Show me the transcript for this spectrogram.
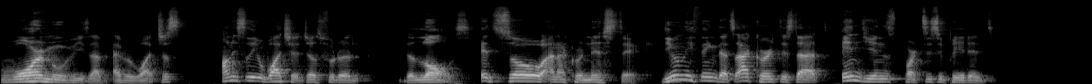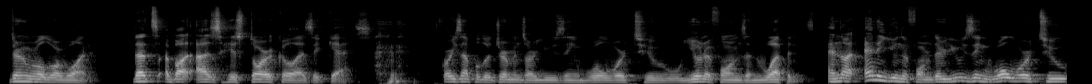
war movies I've ever watched. Just honestly watch it just for the the laws. It's so anachronistic. The only thing that's accurate is that Indians participated during World War One. That's about as historical as it gets. For example, the Germans are using World War II uniforms and weapons. And not any uniform, they're using World War II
